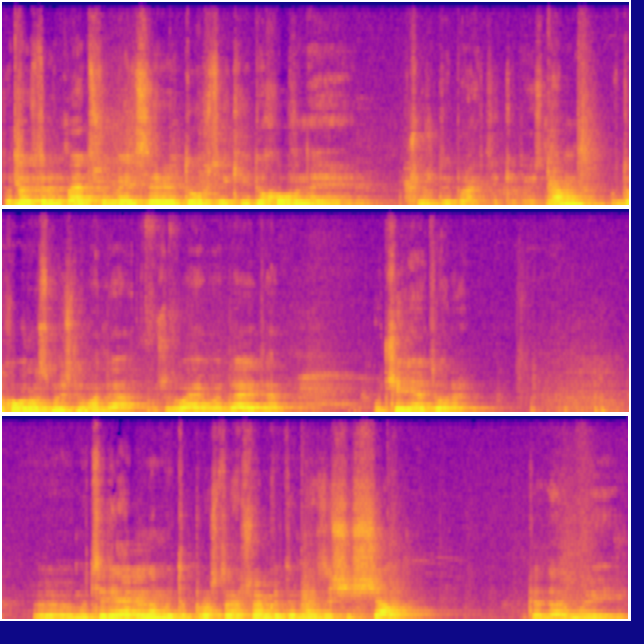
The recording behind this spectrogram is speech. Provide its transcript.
С одной стороны, понятно, что имеется в виду всякие духовные чуждые практики. То есть нам в духовном смысле вода, живая вода это учение Торы. Э, Материально нам это просто Ашем, который нас защищал, когда мы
